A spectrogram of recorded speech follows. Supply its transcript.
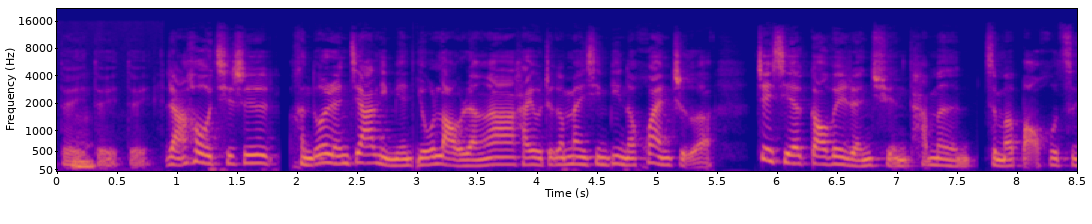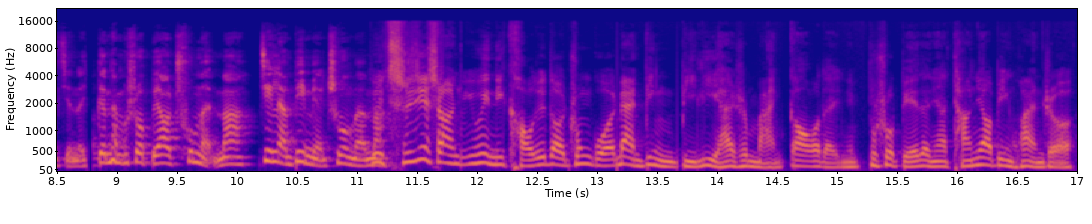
对对对。然后其实很多人家里面有老人啊，还有这个慢性病的患者，这些高危人群，他们怎么保护自己呢？跟他们说不要出门嘛，尽量避免出门嘛。对，实际上因为你考虑到中国慢病比例还是蛮高的，你不说别的，你看糖尿病患者。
